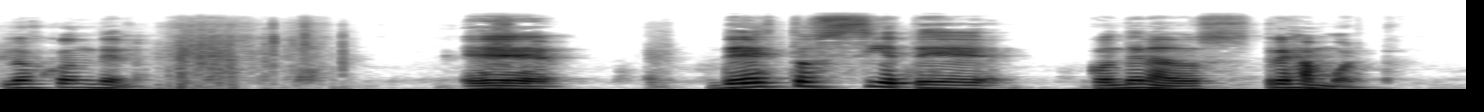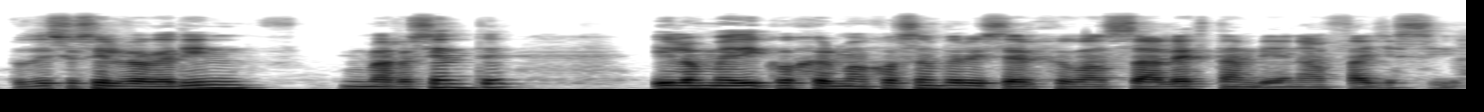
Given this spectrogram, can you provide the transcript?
los condenó. Eh, de estos siete condenados, tres han muerto. Patricio Silva Garín, el más reciente, y los médicos Germán Josenberg y Sergio González también han fallecido.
